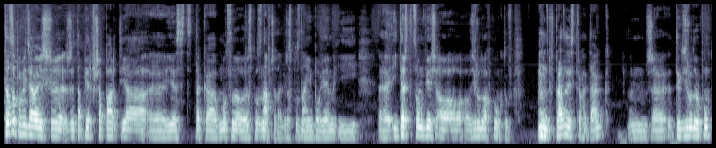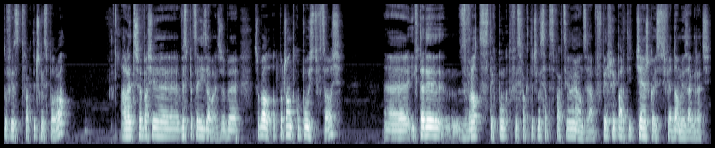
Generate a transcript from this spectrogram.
To, co powiedziałeś, że, że ta pierwsza partia e, jest taka mocno rozpoznawcza, tak? Rozpoznaje bojem i, e, i też to, co mówiłeś o, o, o źródłach punktów. W Pradze jest trochę tak, mm, że tych źródeł punktów jest faktycznie sporo, ale trzeba się wyspecjalizować, żeby trzeba od początku pójść w coś, E, I wtedy zwrot z tych punktów jest faktycznie satysfakcjonujący. A w pierwszej partii ciężko jest świadomie zagrać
